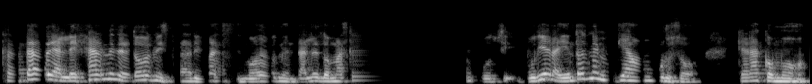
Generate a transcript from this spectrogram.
tratando de alejarme de todos mis paradigmas y modos mentales lo más que pudiera. Y entonces me metí a un curso que era como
